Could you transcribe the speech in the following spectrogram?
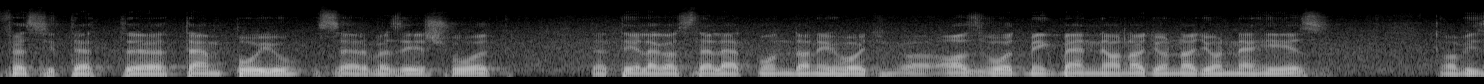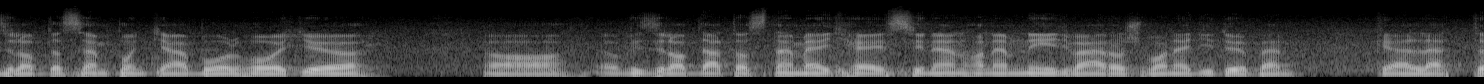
feszített eh, tempójú szervezés volt, de tényleg azt el lehet mondani, hogy az volt még benne a nagyon-nagyon nehéz a vízilabda szempontjából, hogy a vízilabdát azt nem egy helyszínen, hanem négy városban egy időben kellett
